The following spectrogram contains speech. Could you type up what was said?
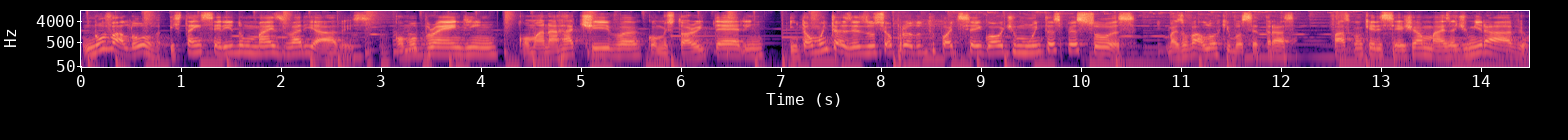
No valor está inserido mais variáveis, como branding, como a narrativa, como storytelling. Então, muitas vezes o seu produto pode ser igual de muitas pessoas, mas o valor que você traz faz com que ele seja mais admirável.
